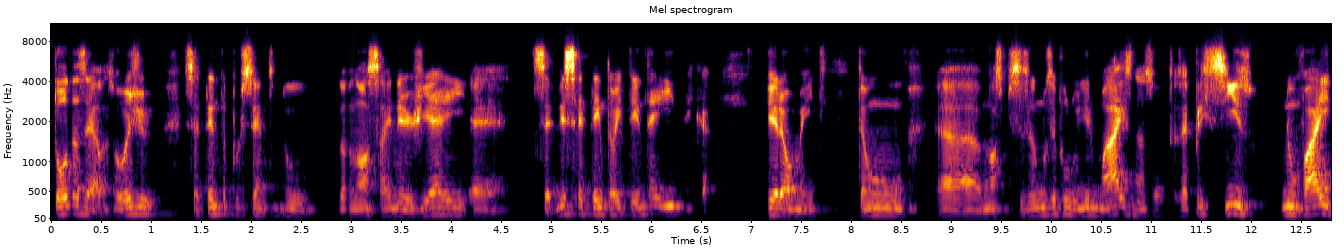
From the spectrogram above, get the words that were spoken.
todas elas. Hoje, 70% do, da nossa energia é, é de 70% a 80% é hídrica, geralmente. Então, uh, nós precisamos evoluir mais nas outras. É preciso. Não vai,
